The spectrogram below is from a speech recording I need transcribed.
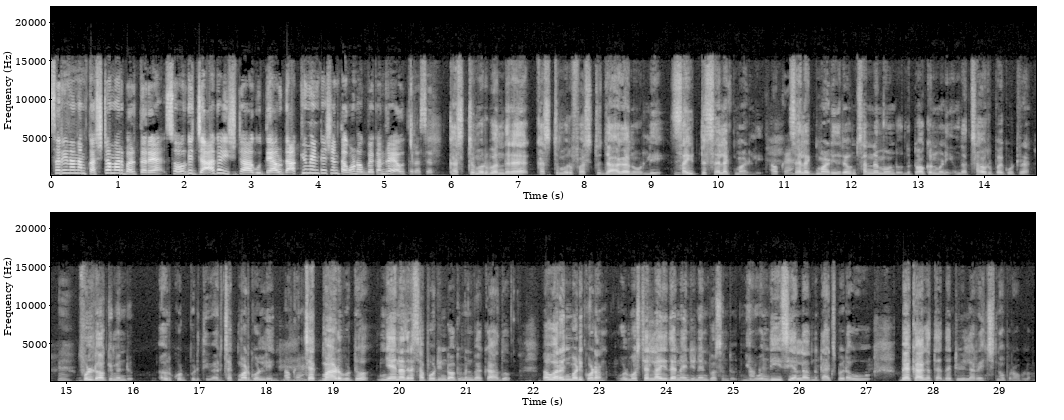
ಓಕೆ ನಮ್ಮ ನಮ್ ಕಸ್ಟಮರ್ ಬರ್ತಾರೆ ಸೊ ಅವ್ರಿಗೆ ಜಾಗ ಇಷ್ಟ ಆಗುತ್ತೆ ಅವ್ರ ಡಾಕ್ಯುಮೆಂಟೇಶನ್ ತಗೊಂಡು ಹೋಗ್ಬೇಕಂದ್ರೆ ಯಾವ ತರ ಸರ್ ಕಸ್ಟಮರ್ ಬಂದರೆ ಕಸ್ಟಮರ್ ಫಸ್ಟ್ ಜಾಗ ನೋಡಲಿ ಸೈಟ್ ಸೆಲೆಕ್ಟ್ ಮಾಡಲಿ. ಓಕೆ ಸೆಲೆಕ್ಟ್ ಮಾಡಿದರೆ ಒಂದು ಸಣ್ಣ ಅಮೌಂಟ್ ಒಂದು ಟೋಕನ್ ಮಣಿ ಒಂದು ಹತ್ತು ಸಾವಿರ ರೂಪಾಯಿ ಕೊಟ್ಟರೆ ಫುಲ್ ಡಾಕ್ಯುಮೆಂಟ್ ಅವ್ರು ಕೊಟ್ಬಿಡ್ತೀವಿ ಅವ್ರು ಚೆಕ್ ಮಾಡ್ಕೊಳ್ಳಿ. ಚೆಕ್ ಮಾಡಿಬಿಟ್ಟು ಏನಾದರೆ ಸಪೋರ್ಟಿಂಗ್ ಡಾಕ್ಯುಮೆಂಟ್ ಬೇಕಾ ಅದು ನಾವು ಅರೇಂಜ್ ಮಾಡಿ ಕೊಡೋಣ. ಆಲ್ಮೋಸ್ಟ್ ಎಲ್ಲ ಇದೆ ನೈಂಟಿ ನೈನ್ ಪರ್ಸೆಂಟ್ ನೀನು ಒಂದು ಇ ಸಿ ಎಲ್ಲ ಒಂದು ಟ್ಯಾಕ್ಸ್ ಬೇಡ ಅವು ಬೇಕಾಗತ್ತೆ that will arrange no problem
